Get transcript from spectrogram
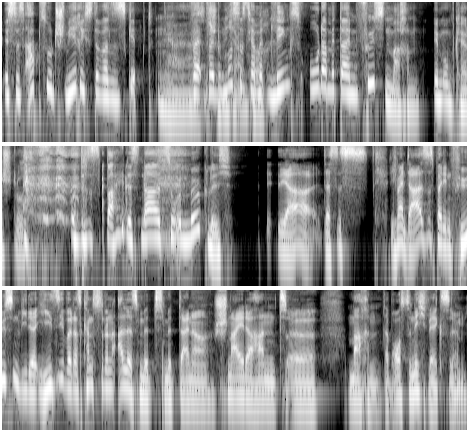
ist das absolut schwierigste was es gibt Ja, weil, weil du musst es ja mit links oder mit deinen Füßen machen im Umkehrschluss und das ist beides nahezu unmöglich Ja, das ist, ich meine, da ist es bei den Füßen wieder easy, weil das kannst du dann alles mit, mit deiner Schneiderhand äh, machen. Da brauchst du nicht wechseln.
